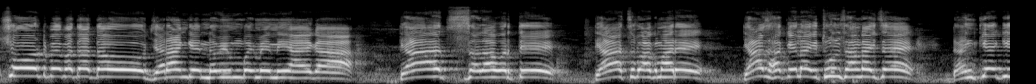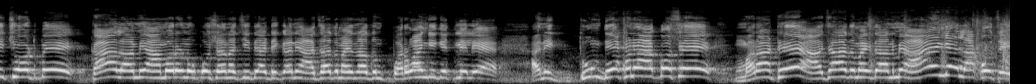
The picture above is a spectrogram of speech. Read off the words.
चोट पे बताता हूं जरांगे नवी मुंबई में नाही आएगा. त्याच सदावर्ते त्याच वाघमारे त्याच हाकेला इथून सांगायचं आहे डंके की चोट पे काल आम्ही आमरण उपोषणाची त्या ठिकाणी आझाद मैदानातून परवानगी घेतलेली आहे. आणि तुम देखना आकोसे मराठे आझाद मैदान में आएंगे लाखोचे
